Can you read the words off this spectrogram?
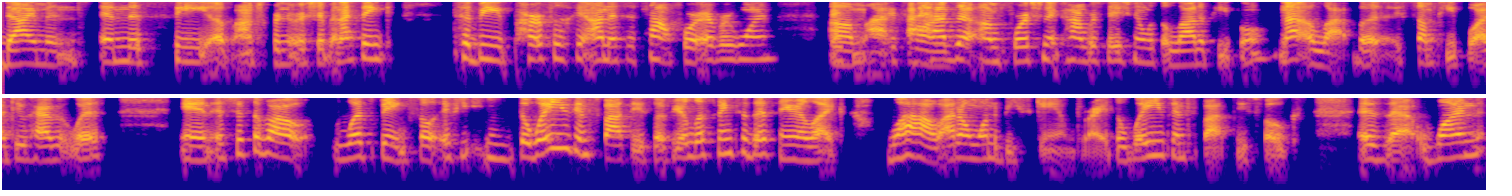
diamonds in this sea of entrepreneurship. And i think to be perfectly honest it's not for everyone um, I, I, have that unfortunate conversation with a lot of people, not a lot, but some people I do have it with. And it's just about what's being so if you the way you can spot these. So if you're listening to this and you're like, wow, I don't want to be scammed, right? The way you can spot these folks is that one,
